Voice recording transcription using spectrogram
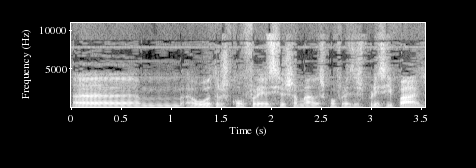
uh, a outras conferências chamadas conferências principais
